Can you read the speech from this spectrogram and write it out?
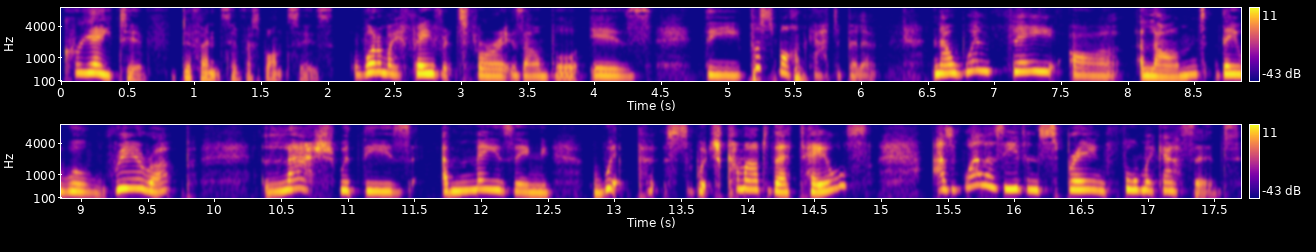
creative defensive responses. One of my favourites, for example, is the puss moth caterpillar. Now, when they are alarmed, they will rear up, lash with these amazing whips which come out of their tails, as well as even spraying formic acid,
